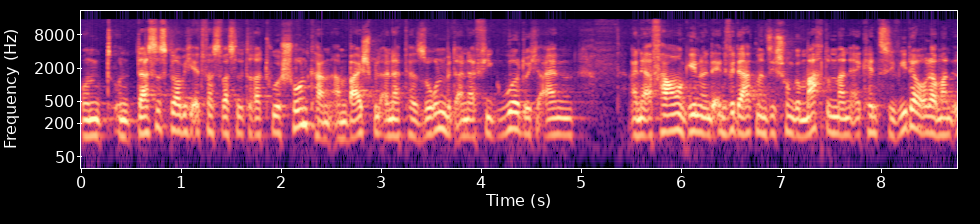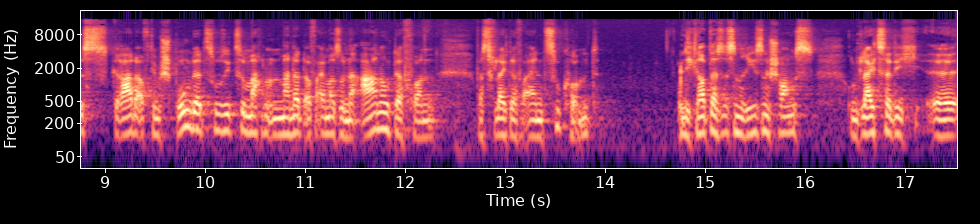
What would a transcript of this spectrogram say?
Und, und das ist, glaube ich, etwas, was Literatur schon kann. Am Beispiel einer Person mit einer Figur durch einen, eine Erfahrung gehen und entweder hat man sie schon gemacht und man erkennt sie wieder oder man ist gerade auf dem Sprung dazu, sie zu machen und man hat auf einmal so eine Ahnung davon, was vielleicht auf einen zukommt. Und ich glaube, das ist eine Riesenchance und gleichzeitig äh,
